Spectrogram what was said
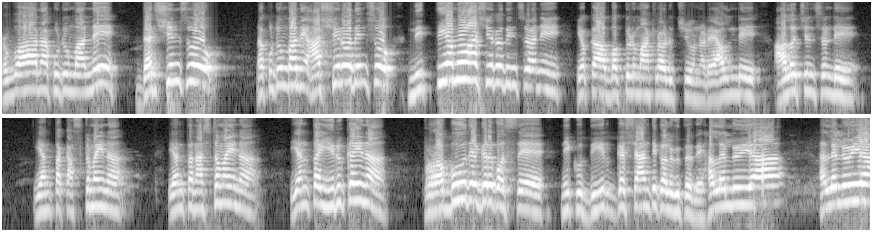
ప్రభువా నా కుటుంబాన్ని దర్శించు. నా కుటుంబాన్ని ఆశీర్వదించు. నిత్యము ఆశీర్వదించు అని ఈ యొక్క భక్తుడు మాట్లాడుచు ఉన్నాడు. ఆలండి ఆలోచించండి. ఎంత కష్టమైన ఎంత నష్టమైన ఎంత ఇరుకైన ప్రభు దగ్గరకు వస్తే నీకు దీర్ఘశాంతి కలుగుతుంది. హలలుయా హలలుయా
